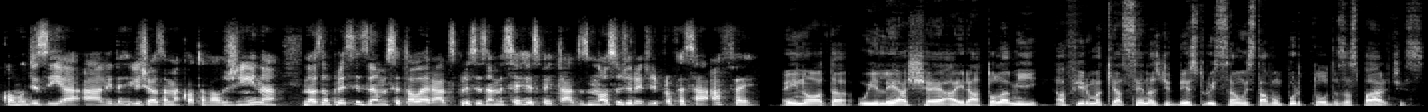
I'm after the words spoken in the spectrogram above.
Como dizia a líder religiosa Macota Valgina, nós não precisamos ser tolerados, precisamos ser respeitados no nosso direito de professar a fé. Em nota, o Ile Axé Airatolami afirma que as cenas de destruição estavam por todas as partes.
